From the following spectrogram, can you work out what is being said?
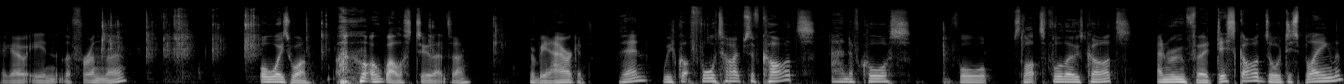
They go in the front there. Always one. oh, well, that's two that time. For being arrogant. Then we've got four types of cards, and of course, four slots for those cards, and room for discards or displaying them.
